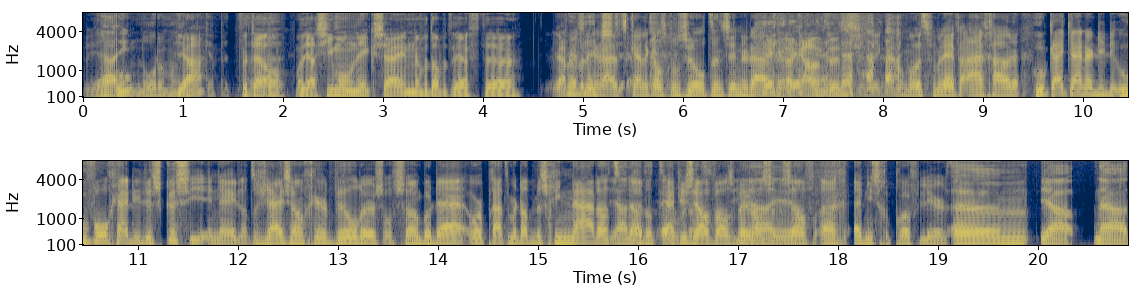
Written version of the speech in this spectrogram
Ja, Hoe- enorm man. Ja? Ik heb het, Vertel. Want ja, Simon en ik zijn wat dat betreft Ja, wij zien eruit kennelijk als consultants inderdaad. accountants. Dus ik ben nog nooit van mijn leven aangehouden. Hoe kijk jij naar die, hoe volg jij die discussie in Nederland? Als jij zo'n Geert Wilders of zo'n Baudet hoort praten, maar dat misschien nadat, Ja, eh, nou, dat- heb je dat- zelf wel eens, ben je wel ja, eens ja, ja. zelf eh, etnisch geprofileerd? Ehm, ja, nou ja,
